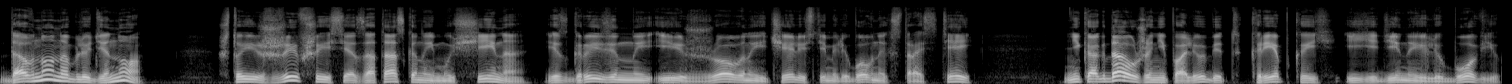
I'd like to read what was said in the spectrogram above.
Давно наблюдено, что изжившийся затасканный мужчина, изгрызенный и изжеванный челюстями любовных страстей, никогда уже не полюбит крепкой и единой любовью,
